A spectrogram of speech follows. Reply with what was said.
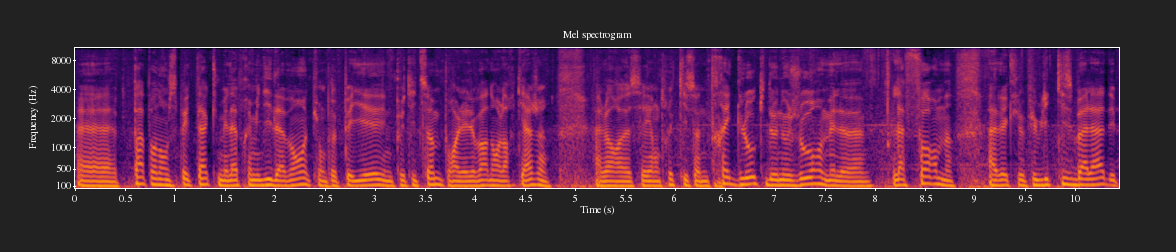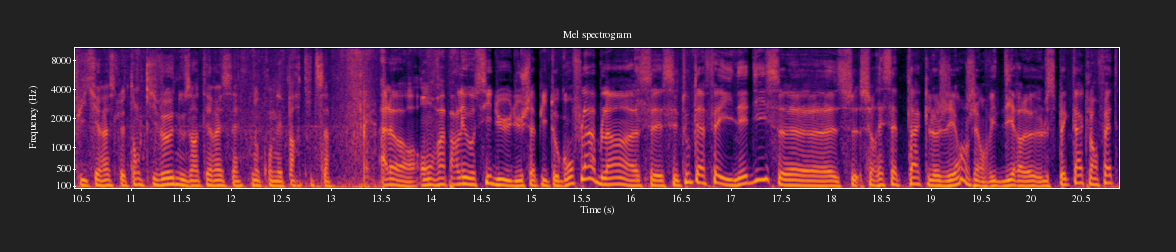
Pas pendant le spectacle, mais l'après-midi d'avant, et puis on peut payer une petite somme pour aller les voir dans leur cage. Alors c'est un truc qui sonne très glauque de nos jours, mais la forme avec le public qui se balade et puis qui reste le temps qu'il veut nous intéressait. Donc on est parti de ça. Alors, on va parler aussi du, chapiteau gonflable. Hein. C'est tout à fait inédit ce, réceptacle géant. J'ai envie de dire le, spectacle en fait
